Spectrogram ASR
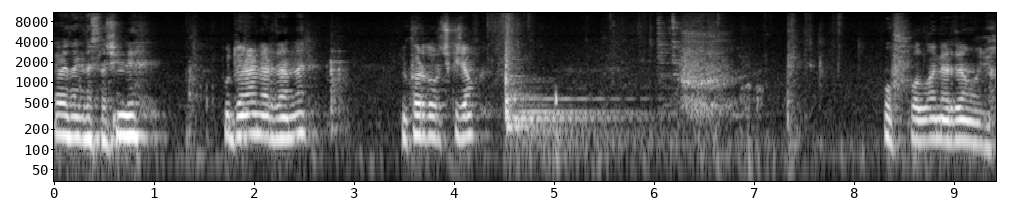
Evet arkadaşlar şimdi bu döner merdivenden yukarı doğru çıkacağım. Of vallahi merdiven oynuyor.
